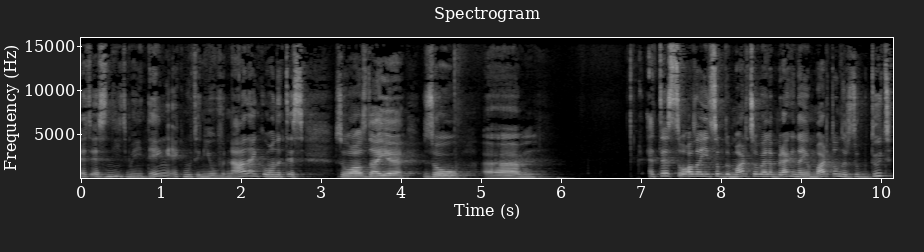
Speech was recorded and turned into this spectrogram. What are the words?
Het is niet mijn ding. Ik moet er niet over nadenken. Want het is zoals dat je zo... Um, het is zoals dat je iets op de markt zou willen brengen, dat je marktonderzoek doet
